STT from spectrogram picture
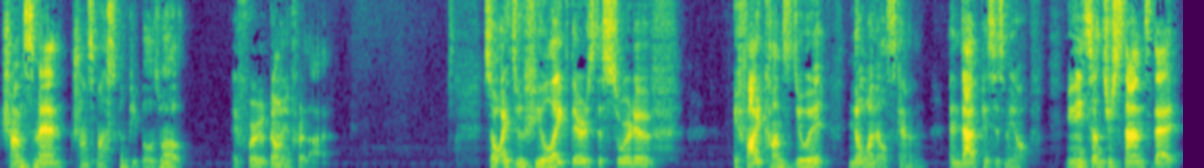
trans men, trans masculine people as well, if we're going for that. So I do feel like there's this sort of, if I can't do it, no one else can. And that pisses me off. You need to understand that,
